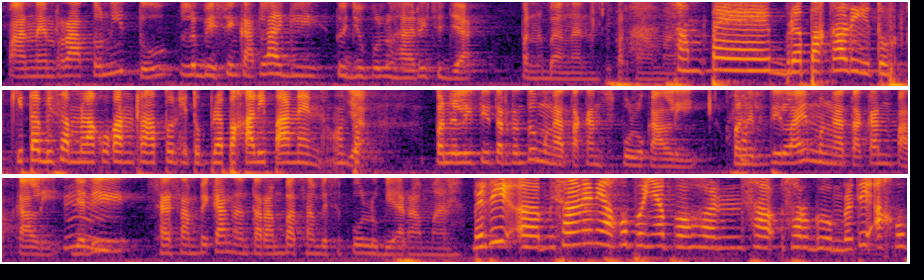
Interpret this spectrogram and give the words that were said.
Panen ratun itu lebih singkat lagi 70 hari sejak penebangan pertama. Sampai berapa kali itu kita bisa melakukan ratun itu? Berapa kali panen untuk Ya, peneliti tertentu mengatakan 10 kali. Peneliti lain mengatakan 4 kali. Hmm. Jadi saya sampaikan antara 4 sampai 10 biar aman. Berarti eh, misalnya nih aku punya pohon sorghum, berarti aku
